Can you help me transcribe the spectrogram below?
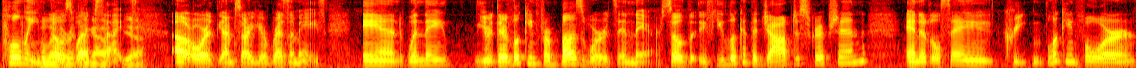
pulling, Pulling those websites. yeah. Uh, or I'm sorry, your resumes. And when they they're looking for buzzwords in there. So the, if you look at the job description and it'll say cre- looking for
